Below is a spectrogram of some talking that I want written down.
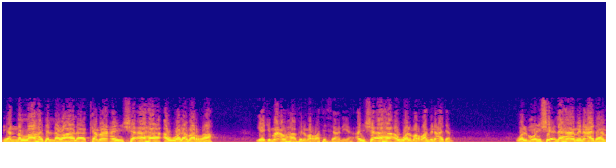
لأن الله جل وعلا كما أنشأها أول مرة يجمعها في المرة الثانية. أنشأها أول مرة من عدم والمنشئ لها من عدم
